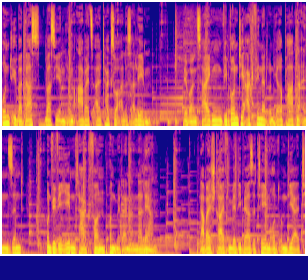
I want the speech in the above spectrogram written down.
und über das, was sie in ihrem Arbeitsalltag so alles erleben. Wir wollen zeigen, wie bunt die Aquinet und ihre PartnerInnen sind und wie wir jeden Tag von und miteinander lernen. Dabei streifen wir diverse Themen rund um die IT,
